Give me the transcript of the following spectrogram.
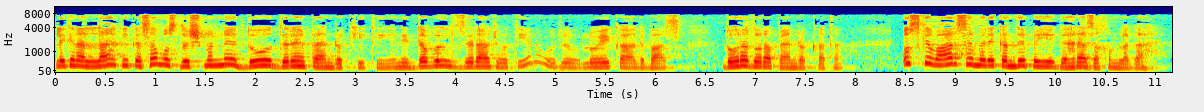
لیکن اللہ کی قسم اس دشمن نے دو دریں پہن رکھی تھی۔ یعنی ڈبل زرا جو ہوتی ہے نا، وہ جو لوہے کا لباس دوہرا دوہرا پہن رکھا تھا۔ اس کے وار سے میرے کندھے پہ یہ گہرا زخم لگا ہے۔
